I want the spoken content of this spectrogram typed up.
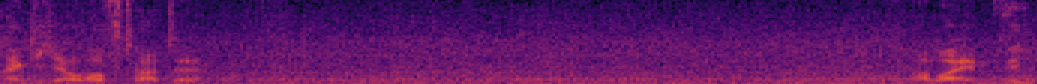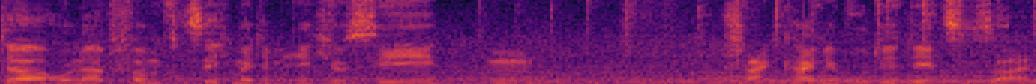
eigentlich erhofft hatte. Aber im Winter 150 mit dem EQC hm, scheint keine gute Idee zu sein.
